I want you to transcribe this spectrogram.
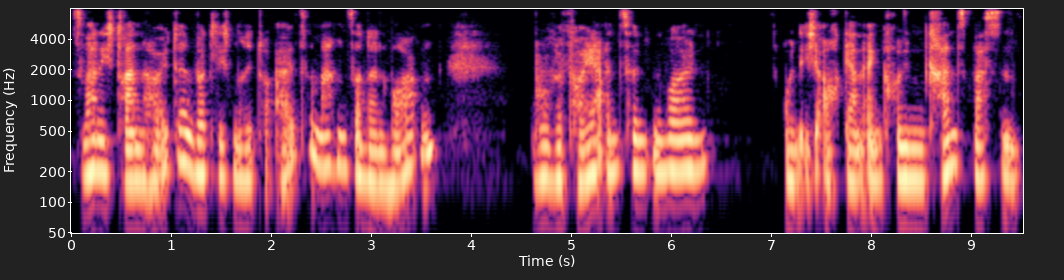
Es war nicht dran, heute wirklich ein Ritual zu machen, sondern morgen, wo wir Feuer anzünden wollen und ich auch gern einen grünen Kranz basteln,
